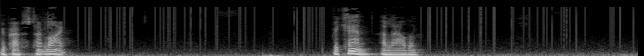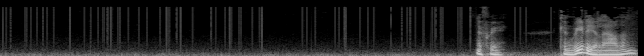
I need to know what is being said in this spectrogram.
we perhaps don't like. We can allow them. If we can really allow them,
